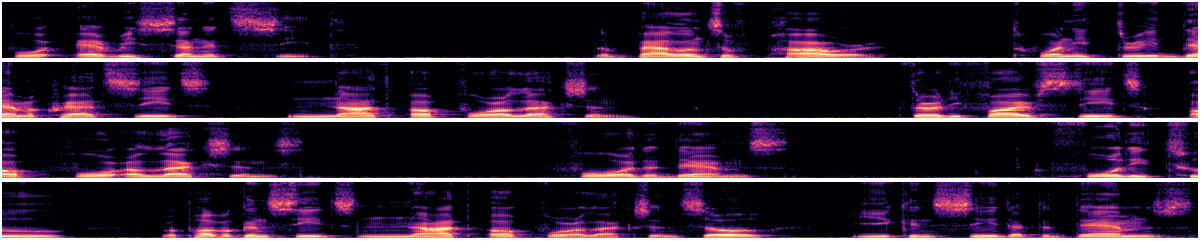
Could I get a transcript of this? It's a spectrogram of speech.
for every Senate seat, the balance of power, 23 Democrat seats not up for election. 35 seats up for elections for the Dems. 42 Republican seats not up for election. So you can see that the Dems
